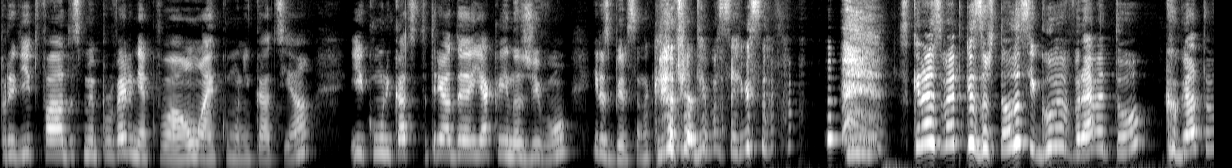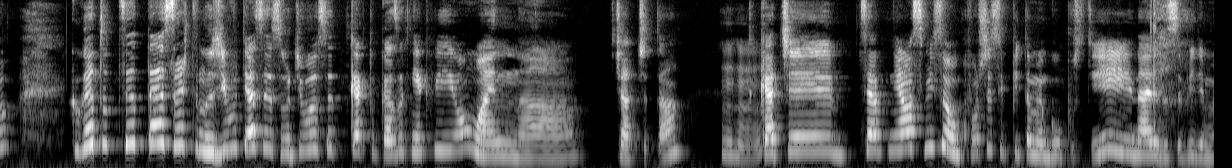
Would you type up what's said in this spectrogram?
преди това да сме провели някаква онлайн комуникация и комуникацията трябва да е яка и наживо и разбира се, накрая трябва да има секс. Крайна сметка, защо да си губя времето, когато когато тая среща на живо, тя се е случила след, както казах, някакви онлайн а, чатчета. Мгм. Така че сега няма смисъл. Какво ще си питаме глупости и найде да се видим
